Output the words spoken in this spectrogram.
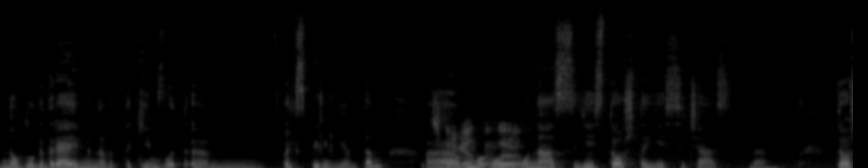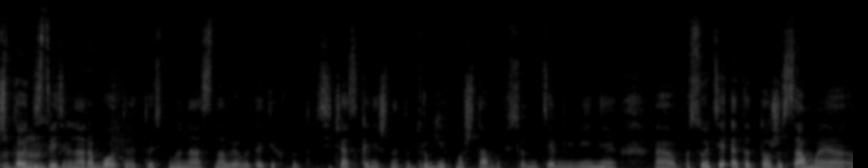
но благодаря именно вот таким вот эм, экспериментам, э, мы, да. у, у нас есть то, что есть сейчас, да. То, что угу. действительно работает. То есть мы на основе вот этих вот, сейчас, конечно, это в других масштабах все, но тем не менее, э, по сути, это то же самое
